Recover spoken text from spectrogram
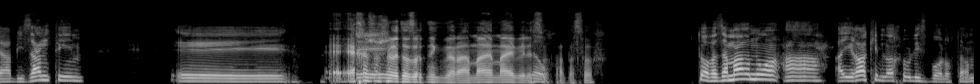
הביזנטים. איך השושלת הזאת נגמרה? מה, מה הביא לסופה בסוף? טוב אז אמרנו העיראקים לא יכלו לסבול אותם,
